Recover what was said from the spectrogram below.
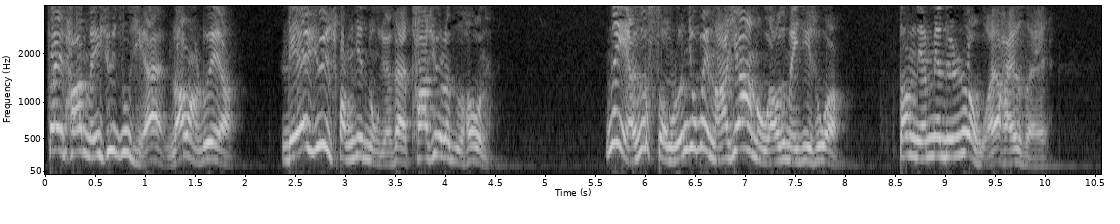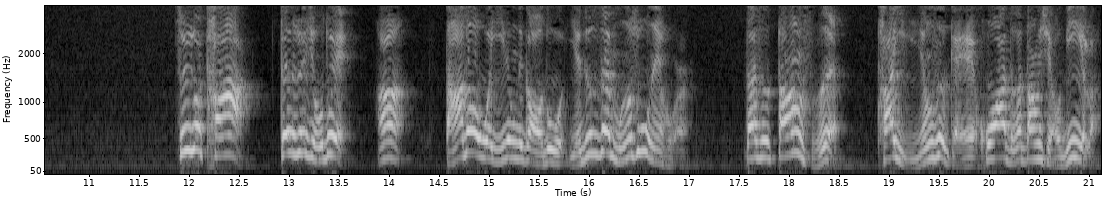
在他没去之前，篮网队啊连续闯进总决赛。他去了之后呢？那也是首轮就被拿下嘛？我要是没记错，当年面对热火呀还是谁？所以说他跟随球队啊，达到过一定的高度，也就是在魔术那会儿。但是当时他已经是给霍华德当小弟了，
